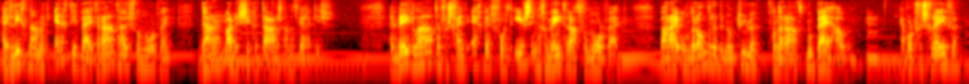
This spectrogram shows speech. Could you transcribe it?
Het ligt namelijk erg dicht bij het raadhuis van Noordwijk, daar waar de secretaris aan het werk is. Een week later verschijnt Egbert voor het eerst in de gemeenteraad van Noordwijk, waar hij onder andere de notulen van de raad moet bijhouden. Er wordt geschreven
